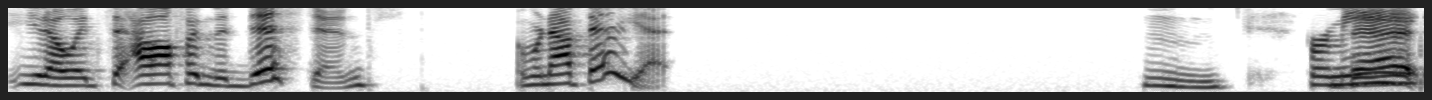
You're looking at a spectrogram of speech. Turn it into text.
you know, it's off in the distance and we're not there yet? Hmm. For me, that...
